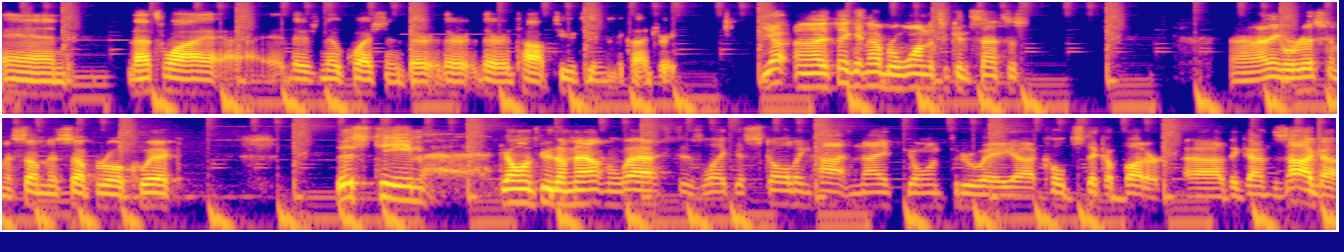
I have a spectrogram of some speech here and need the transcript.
and that's why I, there's no question they're they're they're a top two team in the country. Yep, and I think at number one it's a consensus. And I think we're just going to sum this up real quick. This team going through the Mountain West is like a scalding hot knife going through a uh, cold stick of butter. Uh, the Gonzaga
